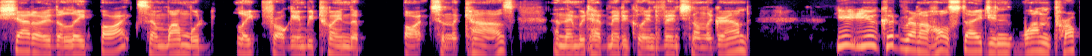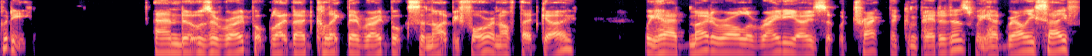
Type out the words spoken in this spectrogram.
shadow the lead bikes, and one would leapfrog in between the bikes and the cars, and then we'd have medical intervention on the ground. You you could run a whole stage in one property and it was a road book. Like they'd collect their road books the night before and off they'd go. We had Motorola radios that would track the competitors. We had Rally Safe.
